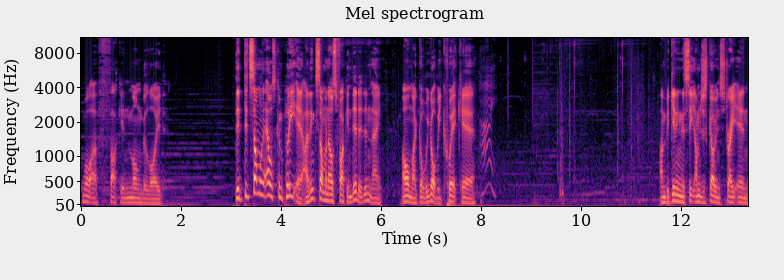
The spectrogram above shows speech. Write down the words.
What a fucking mongoloid. Did did someone else complete it? I think someone else fucking did it, didn't they? Oh my god, we gotta be quick here. Hi. I'm beginning to see. I'm just going straight in.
